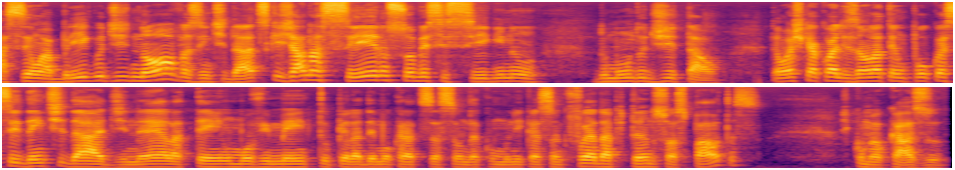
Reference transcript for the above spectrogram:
a ser um abrigo de novas entidades que já nasceram sob esse signo do mundo digital. Então acho que a coalizão ela tem um pouco essa identidade, né? Ela tem um movimento pela democratização da comunicação que foi adaptando suas pautas, como é o caso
